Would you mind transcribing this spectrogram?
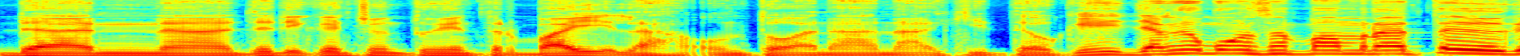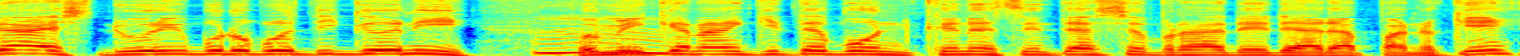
dan uh, jadikan contoh yang terbaik lah untuk anak-anak kita. Okey, jangan buang sampah merata guys. 2023 ni hmm. pemikiran kita pun kena sentiasa berada di hadapan. Okey.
